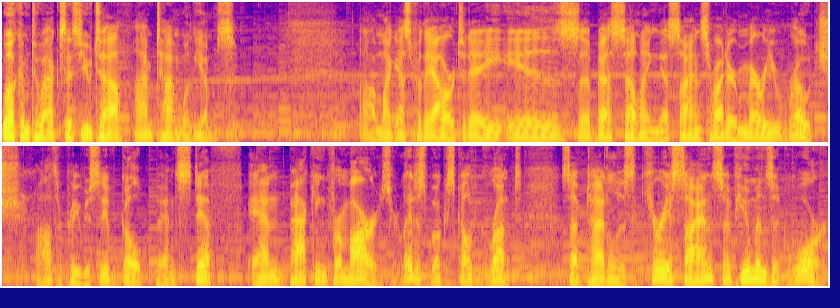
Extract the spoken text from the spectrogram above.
Welcome to Access Utah. I'm Tom Williams. Uh, my guest for the hour today is uh, best-selling uh, science writer Mary Roach, author previously of Gulp and Stiff and Packing for Mars. Her latest book is called Grunt. Subtitle is The Curious Science of Humans at War.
